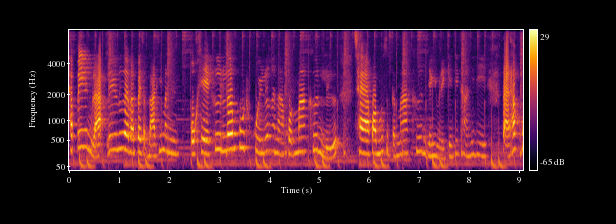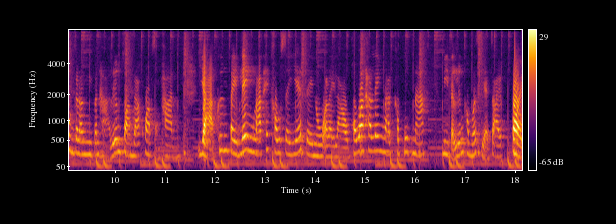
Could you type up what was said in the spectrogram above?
แฮปปี้อยู่แล้วเรื่อยๆ มันเป็นสัปดาห์ที่มันโอเคขึ้น เริ่มพูดคุยเรื่องอนาคตมากขึ้น หรือแชร์ความรู้สึกกันมากขึ้น ยังอยู่ในเกณฑ์ทิศทางที่ดี แต่ถ้าคุณกำลังมีปัญหาเรื่องความรักความสัมพันธ์ อย่าเพิ่งไปเร่งรัดให้เขา say yes say no อะไรเรา เพราะว่าถ้าเร่งรัดเขาปุ๊บนะ มีแต่เรื่องคำว่าเสียใจปล่อย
